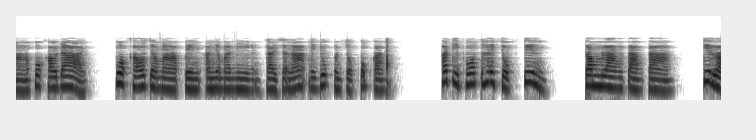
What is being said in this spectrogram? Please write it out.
หาพวกเขาได้ พวกเขาจะมาเป็นอัญมณีแห่งชัยชนะในยุคบรรจบพบกันคติพจน์ให้จบสิ้นกำลังต่างๆ ที่ไหล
